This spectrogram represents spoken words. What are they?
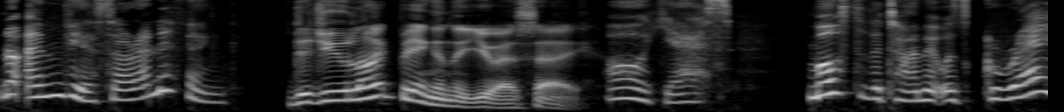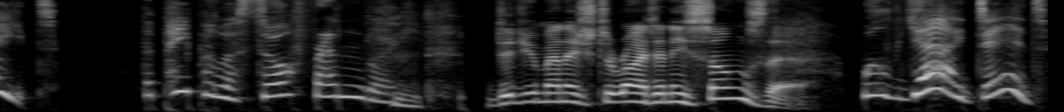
not envious or anything. Did you like being in the USA? Oh, yes. Most of the time it was great. The people are so friendly. Hmm. Did you manage to write any songs there? Well, yeah, I did.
